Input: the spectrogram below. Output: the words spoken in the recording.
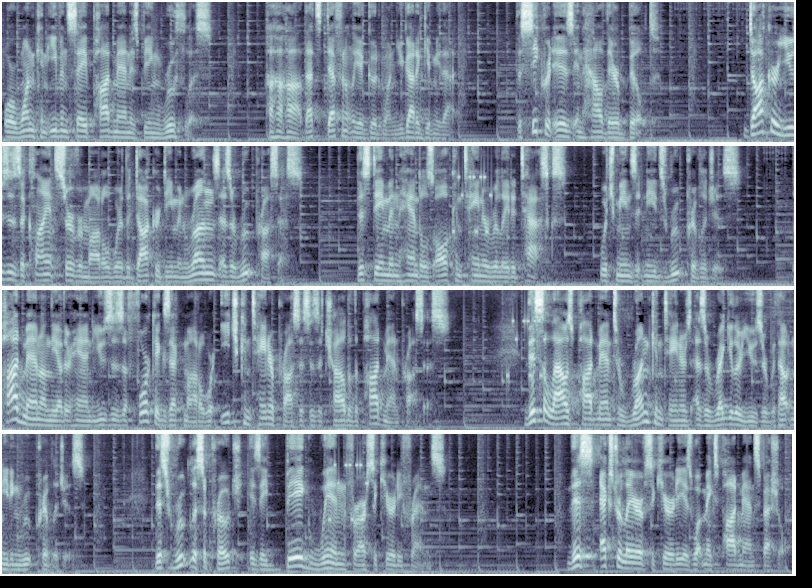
Or one can even say Podman is being ruthless. Ha ha ha, that's definitely a good one, you gotta give me that. The secret is in how they're built. Docker uses a client-server model where the Docker daemon runs as a root process. This daemon handles all container-related tasks, which means it needs root privileges. Podman, on the other hand, uses a fork exec model where each container process is a child of the Podman process. This allows Podman to run containers as a regular user without needing root privileges. This rootless approach is a big win for our security friends. This extra layer of security is what makes Podman special.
